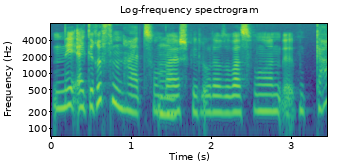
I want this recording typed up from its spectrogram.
Nee, Ergriffenheit zum Mhm. Beispiel oder sowas, wo man äh, gar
